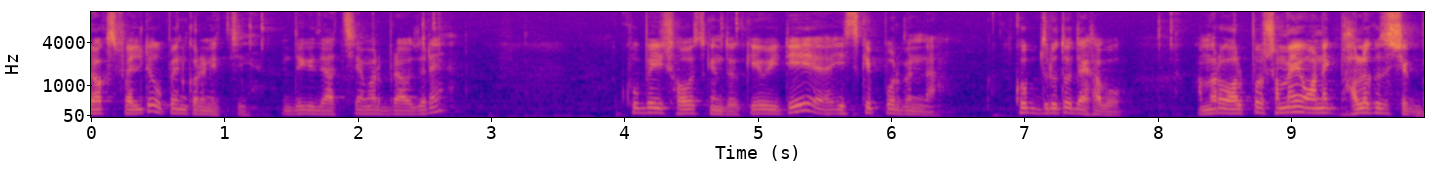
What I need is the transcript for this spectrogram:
ডক্স ফাইলটি ওপেন করে নিচ্ছি। দিকে যাচ্ছি আমার ব্রাউজারে খুবই সহজ কিন্তু, কেউ এটি স্কিপ করবেন না। খুব দ্রুত দেখাবো। আমরা অল্প সময়ে অনেক ভালো কিছু শিখব।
